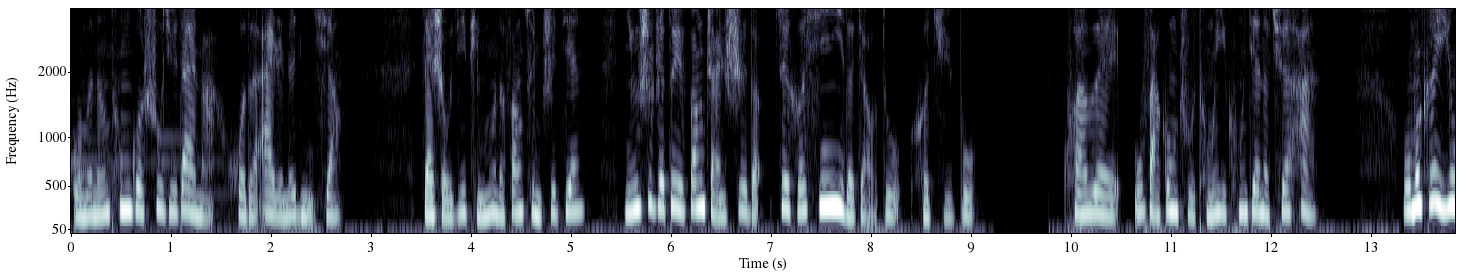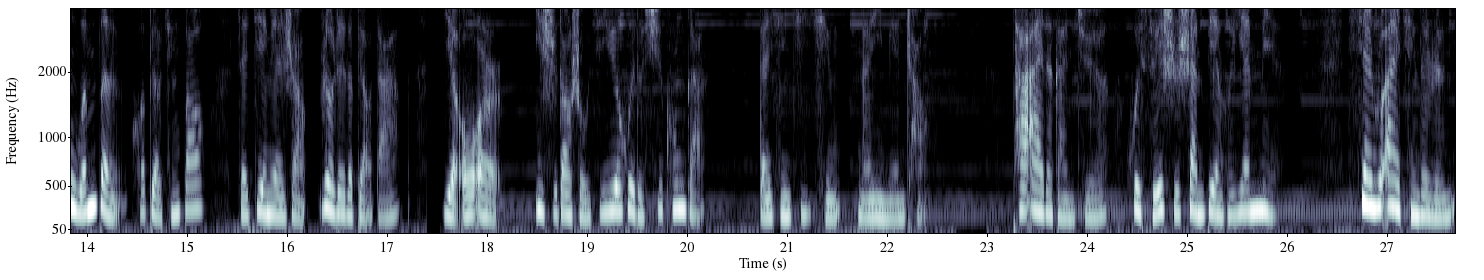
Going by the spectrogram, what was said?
我们能通过数据代码获得爱人的拟像，在手机屏幕的方寸之间，凝视着对方展示的最合心意的角度和局部。宽慰无法共处同一空间的缺憾，我们可以用文本和表情包在界面上热烈的表达，也偶尔意识到手机约会的虚空感，担心激情难以绵长，怕爱的感觉会随时善变和湮灭。陷入爱情的人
